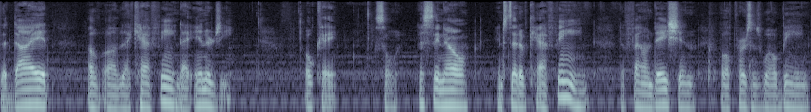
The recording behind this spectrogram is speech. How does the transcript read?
The diet of, of that caffeine, that energy. Okay, so let's say now instead of caffeine, the foundation of a person's well-being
